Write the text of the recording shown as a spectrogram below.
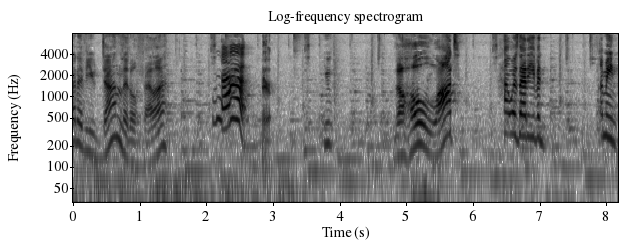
What have you done, little fella? Ah! You. The whole lot? How is that even. I mean,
